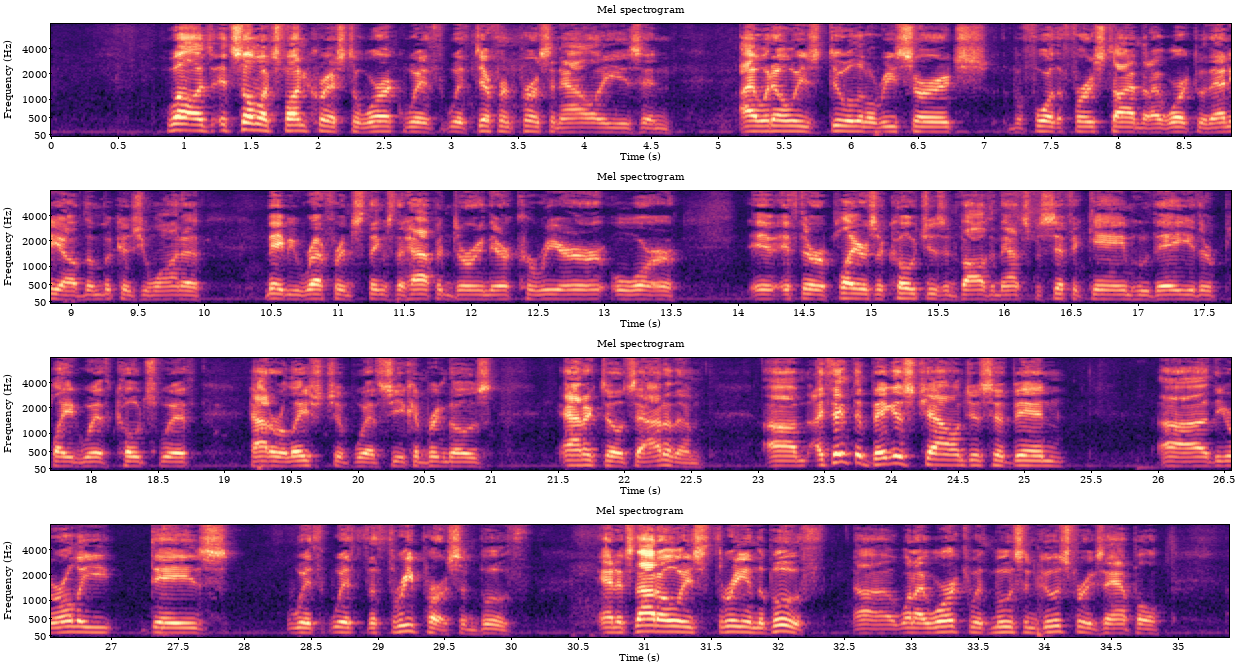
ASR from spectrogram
Well, it's, it's so much fun, Chris, to work with with different personalities, and I would always do a little research before the first time that I worked with any of them because you want to maybe reference things that happened during their career, or if, there are players or coaches involved in that specific game who they either played with, coached with, had a relationship with, so you can bring those anecdotes out of them. Um, I think the biggest challenges have been uh, the early days with with the three person booth, and it's not always three in the booth. Uh, when I worked with Moose and Goose, for example,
